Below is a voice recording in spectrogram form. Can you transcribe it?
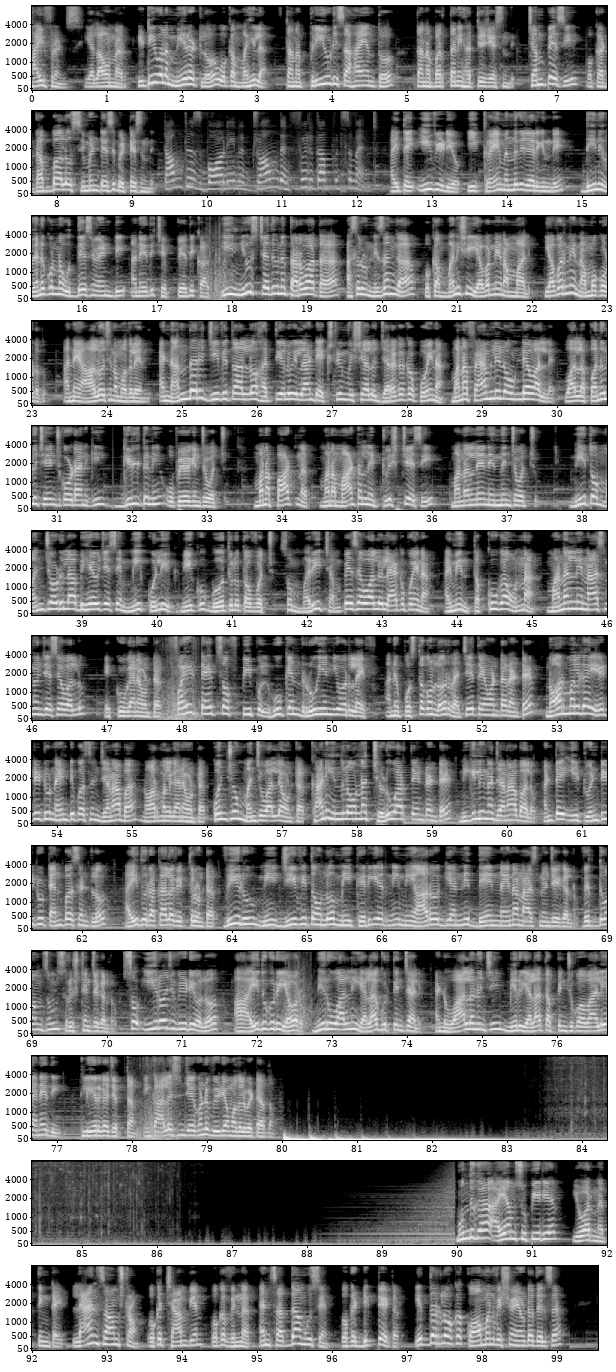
Hi friends ఎలా ఉన్నారు? ఇటీవల మీరట్లో ఒక మహిళ తన ప్రియుడి సహాయంతో తన భర్తని హత్య చేసింది. చంపేసి ఒక డబ్బాలో సిమెంట్ వేసి పెట్టేసింది. అయితే ఈ వీడియో ఈ క్రైమ్ ఎందుకు జరిగింది? దీని వెనుకున్న ఉద్దేశం ఏంటి అనేది చెప్పేది కాదు. ఈ న్యూస్ చదివిన తర్వాత అసలు నిజంగా ఒక మనిషి ఎవరిని నమ్మాలి ఎవరిని నమ్మకూడదు అనే ఆలోచన మొదలైంది. అండ్ అందరి జీవితాల్లో హత్యలు ఇలాంటి ఎక్స్ట్రీమ్ విషయాలు జరగకపోయినా మన ఫ్యామిలీలో ఉండేవాళ్ళే వాళ్ళ పనులు చేయించుకోవడానికి గిల్ట్ని ఉపయోగించవచ్చు. మన పార్ట్నర్ మన మాటల్ని ట్విస్ట్ చేసి మనల్నే నిందించవచ్చు. మీతో మంచోడులా బిహేవ్ చేసే మీ కొలీగ్ మీకు గోతులు తవ్వచ్చు. సో మరీ చంపేసే వాళ్ళు లేకపోయినా ఐ మీన్ తక్కువగా ఉన్నా మనల్ని నాశనం చేసేవాళ్ళు ఎక్కువగానే ఉంటారు. Five types of people who can ruin your life అనే పుస్తకంలో రచయిత ఏమంటారంటే నార్మల్గా ఎయిటీ టు నైన్టీ పర్సెంట్ జనాభా నార్మల్ గానే ఉంటారు. కొంచెం మంచి వాళ్ళే ఉంటారు. కానీ ఇందులో ఉన్న చెడు వార్త ఏంటంటే మిగిలిన జనాభాలో అంటే ఈ ట్వంటీ టు టెన్ పర్సెంట్లో ఐదు రకాల వ్యక్తులు ఉంటారు వీరు మీ జీవితంలో మీ కెరియర్ని మీ ఆరోగ్యాన్ని దేన్నైనా నాశనం చేయగలరు. విధ్వంసం సృష్టించగలరు. సో ఈ రోజు వీడియోలో ఆ ఐదుగురు ఎవరు? మీరు వాళ్ళని ఎలా గుర్తించాలి? అండ్ వాళ్ళ నుంచి మీరు ఎలా తప్పించుకోవాలి అనేది క్లియర్గా చెప్తాను. ఇంకా ఆలస్యం చేయకుండా వీడియో మొదలు పెట్టేద్దాం ముందుగా I am superior you are nothing type Lance Armstrong ఒక ఛాంపియన్ ఒక విన్నర్ అండ్ సద్దాం హుస్సేన్ ఒక డిక్టేటర్ ఇద్దరిలో ఒక కామన్ విషయం ఏమిటో తెలుసా?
